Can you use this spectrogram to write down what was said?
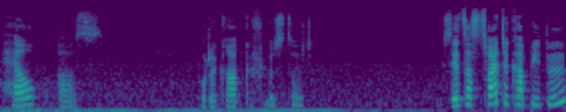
Help. Wurde gerade geflüstert. Ist jetzt das zweite Kapitel.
